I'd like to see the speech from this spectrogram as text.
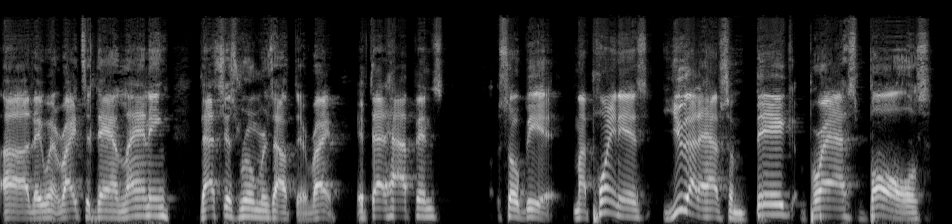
Uh, they went right to Dan Lanning. That's just rumors out there, right? If that happens, so be it. My point is, you got to have some big brass balls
